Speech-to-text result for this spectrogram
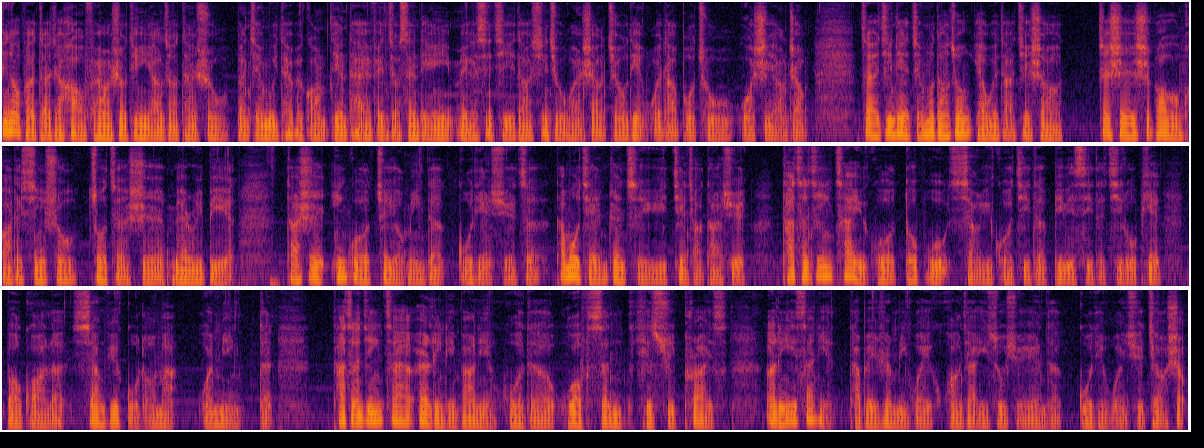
听众朋友，大家好，欢迎收听杨照谈书。本节目以台北广播电台 FM 九三点一，每个星期一到星期五晚上九点为大家播出。我是杨照，在今天的节目当中要为大家介绍，这是时报文化的新书，作者是 Mary Beard，他是英国最有名的古典学者，他目前任职于剑桥大学。他曾经参与过多部享誉国际的 BBC 的纪录片，包括了《相约古罗马文明》等。他曾经在二零零八年获得 Wolfson History Prize。二零一三年，他被任命为皇家艺术学院的古典文学教授。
